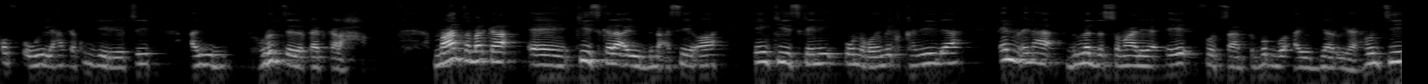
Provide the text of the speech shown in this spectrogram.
qof oo wiil halka ku geeriyootay ayuu hurunteeda qayb ka lahaa. Maanta marka kiis kale ayuu damacsan oo ah in kiiskani uu noqdo mid qabiili ah in micnaha dowladda soomaaliya ee food saarta burbur ayuu diyaar u yahay. Runtii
